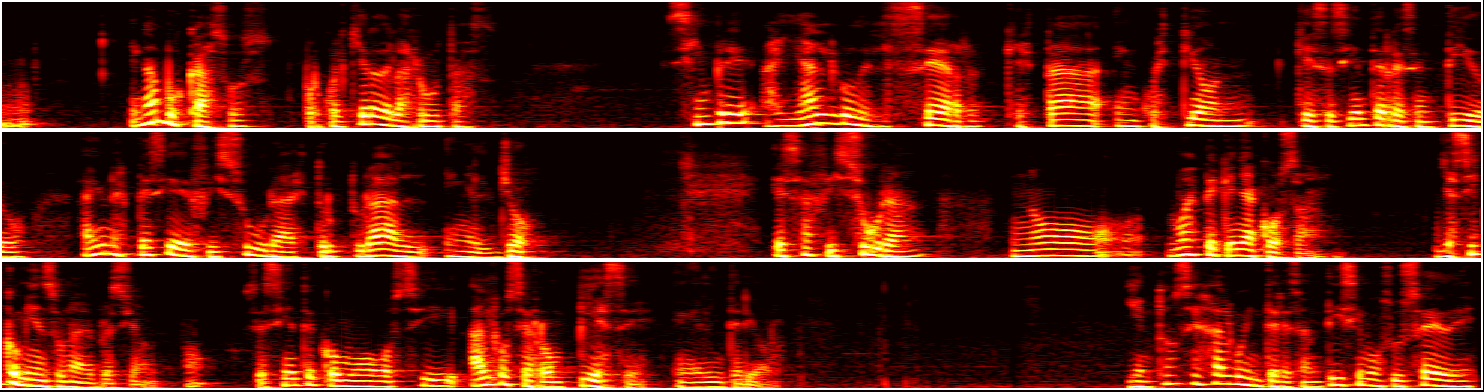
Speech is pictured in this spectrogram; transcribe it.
Mm. En ambos casos por cualquiera de las rutas, siempre hay algo del ser que está en cuestión, que se siente resentido. Hay una especie de fisura estructural en el yo. Esa fisura no, no es pequeña cosa. Y así comienza una depresión. Se siente como si algo se rompiese en el interior. Y entonces algo interesantísimo sucede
